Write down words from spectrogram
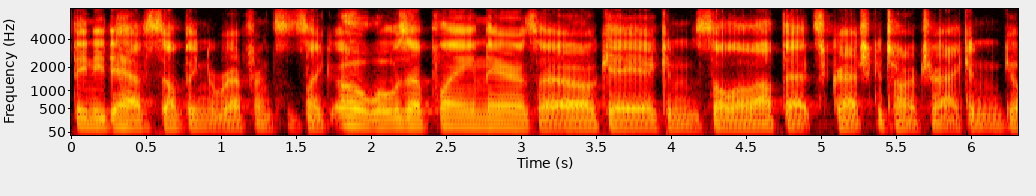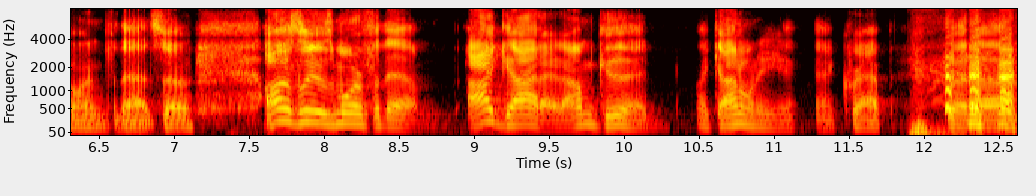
they need to have something to reference. It's like, oh, what was I playing there? It's like, oh, okay, I can solo out that scratch guitar track and go in for that. So honestly, it was more for them. I got it. I'm good. Like I don't need that crap. But um,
